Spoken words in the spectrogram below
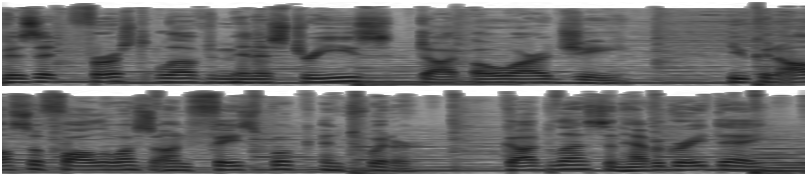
visit firstloveministries.org. You can also follow us on Facebook and Twitter. God bless and have a great day.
